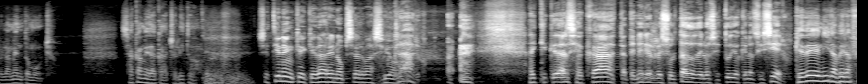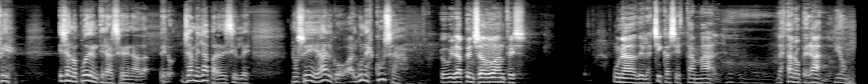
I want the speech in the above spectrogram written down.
Lo lamento mucho. Sácame de acá, Cholito. Se tienen que quedar en observación. Claro. Hay que quedarse acá hasta tener el resultado de los estudios que nos hicieron. Quedé en ir a ver a Fe. Ella no puede enterarse de nada, pero llámela para decirle, no sé, algo, alguna excusa. Lo hubiera pensado antes. Una de las chicas está mal. La están operando. Dios mío.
